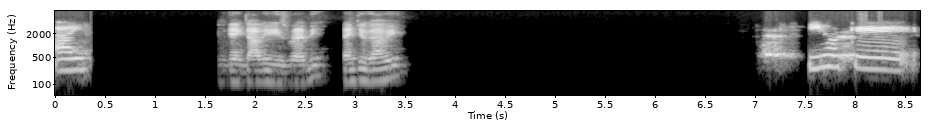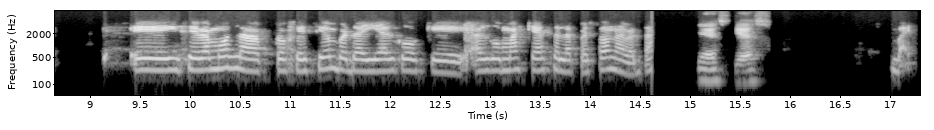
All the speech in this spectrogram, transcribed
I, Okay, Gaby is ready. Thank you, Gaby. dijo que eh, hiciéramos la profesión, ¿verdad? Y algo que, algo más que hace la persona, ¿verdad? Yes, yes. Vale.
